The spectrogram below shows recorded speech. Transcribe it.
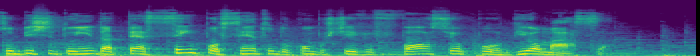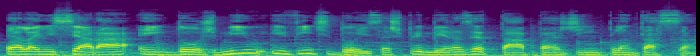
substituindo até 100% do combustível fóssil por biomassa. Ela iniciará em 2022 as primeiras etapas de implantação.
